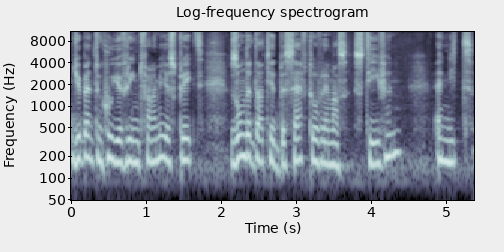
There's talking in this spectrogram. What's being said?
Je bent een goede vriend van hem. Je spreekt zonder dat je het beseft over hem als Steven en niet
